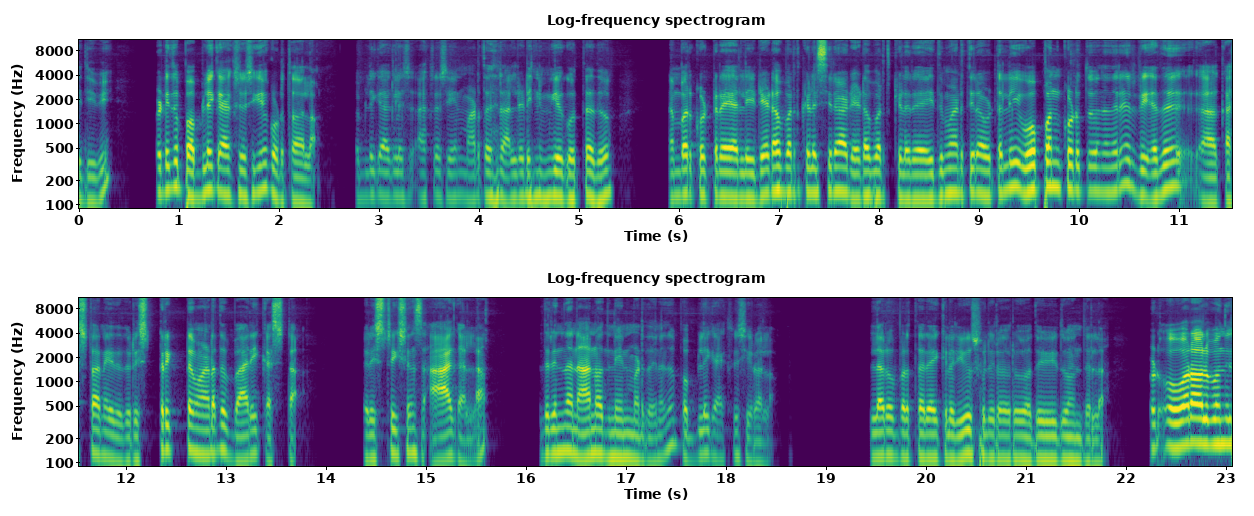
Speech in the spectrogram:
ಇದ್ದೀವಿ ಬಟ್ ಇದು ಪಬ್ಲಿಕ್ ಆ್ಯಕ್ಸೆಸ್ಗೆ ಕೊಡ್ತಾ ಇಲ್ಲ. ಪಬ್ಲಿಕ್ ಆಕ್ಸೆಸ್ ಆ್ಯಕ್ಸೆಸ್ ಏನು ಮಾಡ್ತಾ ಇದ್ದಾರೆ ಆಲ್ರೆಡಿ ನಿಮಗೆ ಗೊತ್ತದು. ನಂಬರ್ ಕೊಟ್ಟರೆ ಅಲ್ಲಿ ಡೇಟ್ ಆಫ್ ಬರ್ತ್ ಕಳಿಸ್ತೀರಾ ಡೇಟ್ ಆಫ್ ಬರ್ತ್ ಕೇಳಿದ್ರೆ ಇದು ಮಾಡ್ತೀರಾ? ಒಟ್ಟಲ್ಲಿ ಓಪನ್ ಕೊಡ್ತು ಅಂತಂದರೆ ಅದು ಕಷ್ಟನೇ ಇದೆ ರಿಸ್ಟ್ರಿಕ್ಟ್ ಮಾಡೋದು ಭಾರಿ ಕಷ್ಟ. ರಿಸ್ಟ್ರಿಕ್ಷನ್ಸ್ ಆಗಲ್ಲ. ಅದರಿಂದ ನಾನು ಅದನ್ನ ಏನು ಮಾಡ್ತಾ ಅದು ಪಬ್ಲಿಕ್ ಆ್ಯಕ್ಸೆಸ್ ಇರೋಲ್ಲ. ಎಲ್ಲರೂ ಬರ್ತಾರೆ, ಕೆಲವರು ಯೂಸ್ಫುಲ್ ಇರೋರು, ಅದು ಇದು ಅಂತೆಲ್ಲ. ಬಟ್ ಓವರ್ ಆಲ್ ಬಂದು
